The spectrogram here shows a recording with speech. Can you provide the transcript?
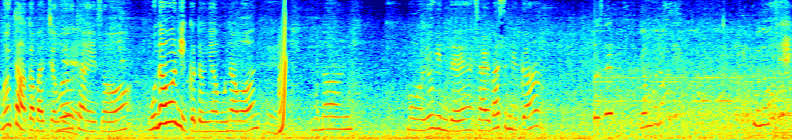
목욕탕 아까 봤죠? 네. 목욕탕에서 문화원이 있거든요. 문화원. 네. 문화원 뭐 여기인데 잘 봤습니까? 연분홍색, 분홍색,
